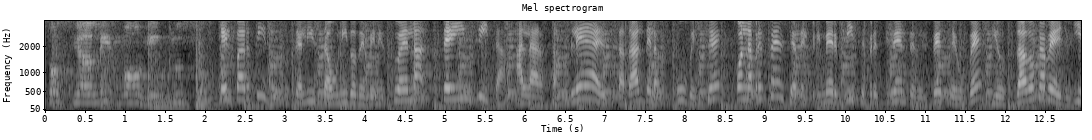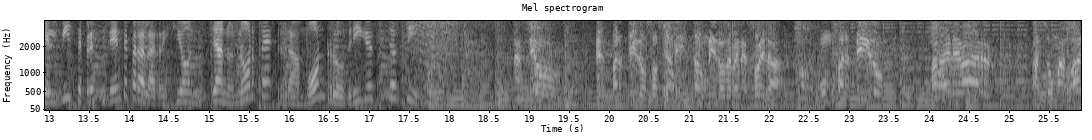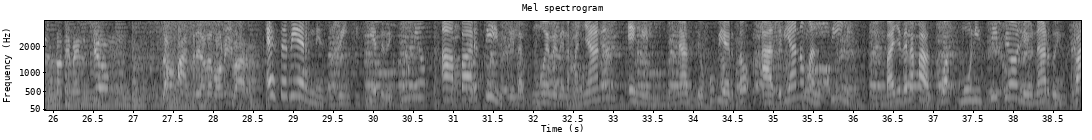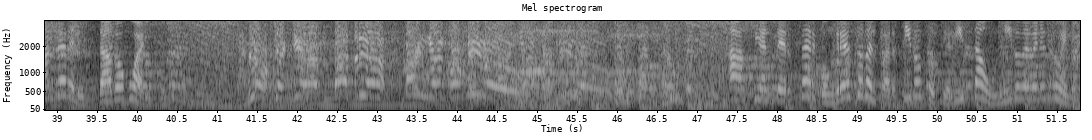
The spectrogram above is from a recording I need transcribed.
Socialismo, inclusión. El Partido Socialista Unido de Venezuela te invita a la Asamblea Estadal de las VC con la presencia del primer vicepresidente del PCV, Diosdado Cabello, y el vicepresidente para la región Llano Norte, Ramón Rodríguez Chacín. Nació el Partido Socialista Unido de Venezuela, un partido para elevar a su más alta dimensión patria de Bolívar. Este viernes 27 de junio, a partir de las 9 de la mañana, en el gimnasio cubierto Adriano Mancini, en Valle de la Pascua, municipio Leonardo Infante del estado Guárico. Los que quieran patria, vengan conmigo. Hacia el tercer Congreso del Partido Socialista Unido de Venezuela.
